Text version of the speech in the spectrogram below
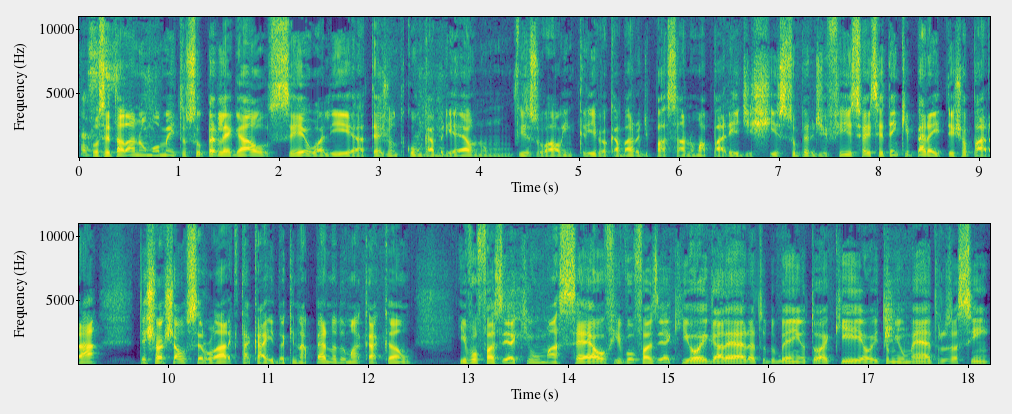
é. Você está lá num momento super legal seu ali, até junto com o Gabriel, num visual incrível, acabaram de passar numa parede X super difícil, aí você tem que, peraí, deixa eu parar, deixa eu achar o celular que está caído aqui na perna do macacão e vou fazer aqui uma selfie, vou fazer aqui, oi galera, tudo bem? Eu estou aqui a 8 mil metros, assim...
